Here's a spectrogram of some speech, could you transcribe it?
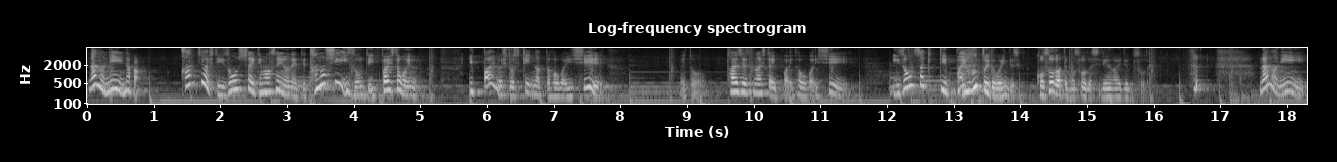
なのになんか勘違いして依存しちゃいけませんよねって楽しい依存っていっぱいした方がいいのよ。いっぱいの人好きになった方がいいし、えっと、大切な人はいっぱいいた方がいいし依存先っていっぱい持っといた方がいいんですよ。子育てもそうだし恋愛でもそうだ なのに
